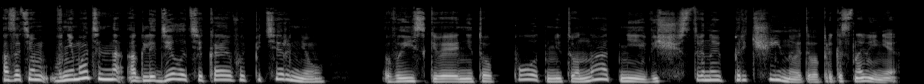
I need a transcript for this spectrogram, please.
а затем внимательно оглядела Текаеву пятерню, выискивая не то пот, не то над, ни вещественную причину этого прикосновения,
